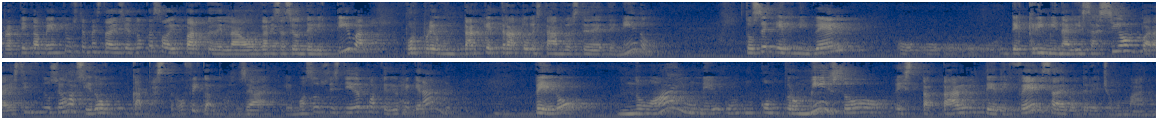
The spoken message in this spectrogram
prácticamente usted me está diciendo que soy parte de la organización delictiva por preguntar qué trato le está dando este detenido. Entonces, el nivel de criminalización para esta institución ha sido catastrófica. Pues, o sea, hemos subsistido porque Dios es grande, pero no hay un compromiso estatal de defensa de los derechos humanos.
